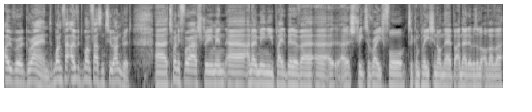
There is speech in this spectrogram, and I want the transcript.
Over a grand, one fa- over one thousand two hundred. Uh, Twenty four hour streaming. Uh, I know me and you played a bit of uh, uh, uh, Streets of Rage four to completion on there, but I know there was a lot of other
